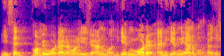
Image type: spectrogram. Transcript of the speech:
He said, pour me water and I want to use your animal. And he gave him water and he gave him the animal. Because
